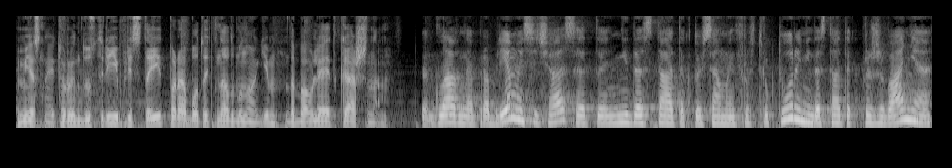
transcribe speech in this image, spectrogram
Местной туриндустрии предстоит поработать над многим, добавляет Кашина. Главная проблема сейчас – это недостаток той самой инфраструктуры, недостаток проживания,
